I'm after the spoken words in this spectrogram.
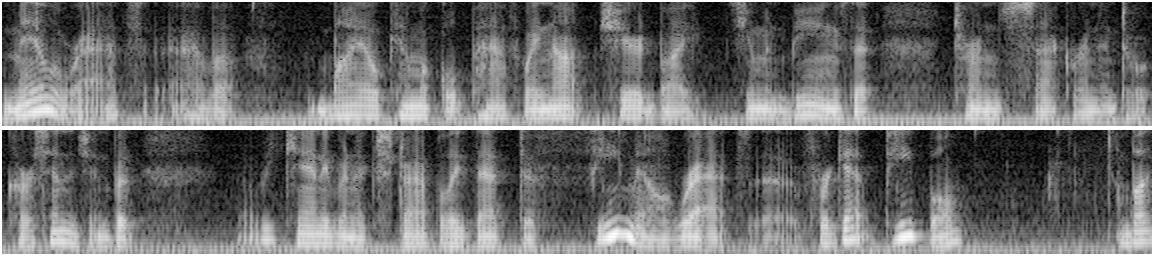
male rats have a biochemical pathway not shared by human beings that turns saccharin into a carcinogen, but we can't even extrapolate that to female rats. Uh, forget people. But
